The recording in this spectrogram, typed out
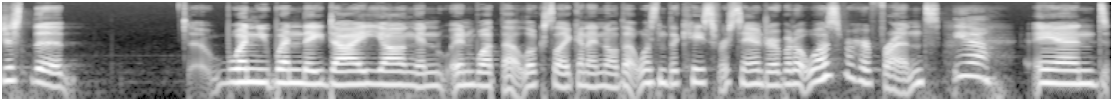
just the when you when they die young and and what that looks like and i know that wasn't the case for sandra but it was for her friends Yeah. and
